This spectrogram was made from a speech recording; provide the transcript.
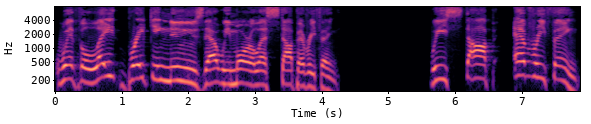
with late breaking news that we more or less stop everything. We stop everything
